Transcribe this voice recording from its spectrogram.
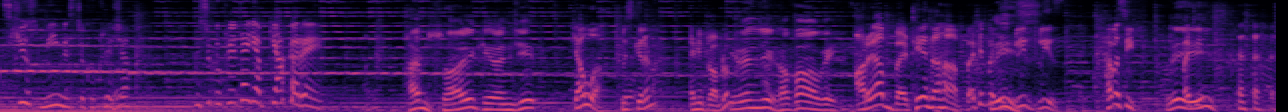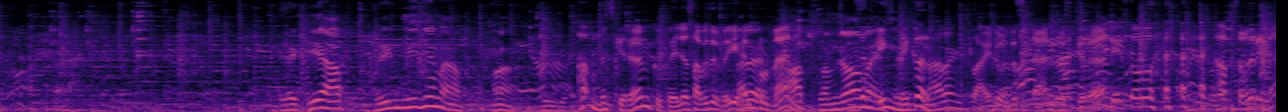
Excuse me mister Kukreja mister Kukreja ये आप क्या कर रहे हैं? आई एम सॉरी किरण जी क्या हुआ miss Kiran any problem Kiran ji खफा हो गई। अरे आप बैठिए ना बैठे बैठे Please. Please please have a seat please देखिए आप ड्रिंक लीजिए ना आप। हाँ हाँ। मिस किरण कुकरेजा साहब is a very helpful man आप समझाओ ना king maker try to understand miss Kiran ये तो आप समझ रही ना?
